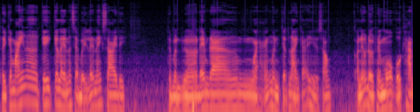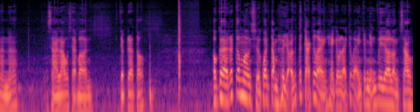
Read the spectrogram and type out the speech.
thì cái máy nó cái cái lens nó sẽ bị lấy nét sai đi. Thì mình uh, đem ra ngoài hãng mình chỉnh lại cái thì xong. Còn nếu được thì mua của Canon á, xài lâu xài bền, chụp ra tốt. Ok, rất cảm ơn sự quan tâm theo dõi của tất cả các bạn. Hẹn gặp lại các bạn trong những video lần sau.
